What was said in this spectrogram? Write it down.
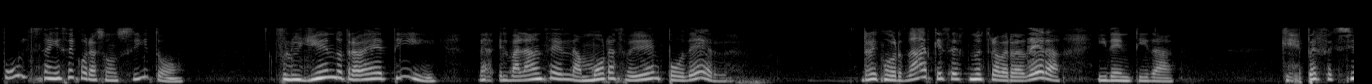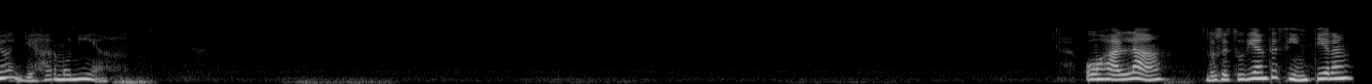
pulsa en ese corazoncito, fluyendo a través de ti, el balance del amor, la sabiduría y el poder. Recordar que esa es nuestra verdadera identidad, que es perfección y es armonía. Ojalá los estudiantes sintieran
